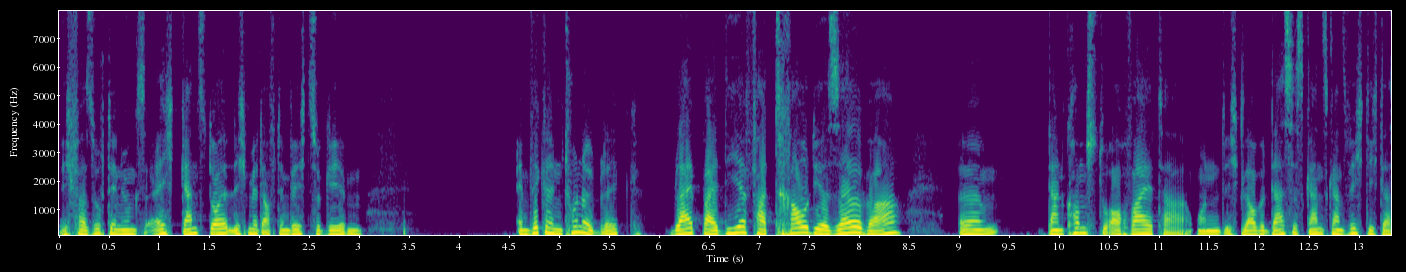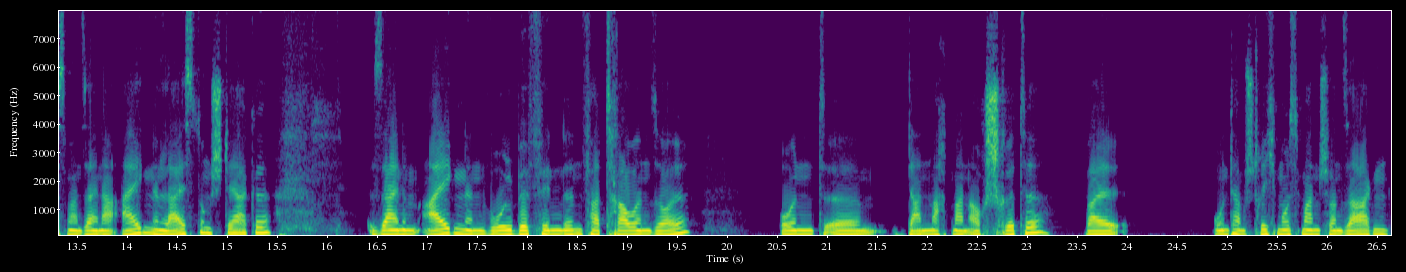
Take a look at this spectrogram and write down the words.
Ich versuche den Jungs echt ganz deutlich mit auf den Weg zu geben, entwickel einen Tunnelblick, bleib bei dir, vertrau dir selber, ähm, dann kommst du auch weiter. Und ich glaube, das ist ganz, ganz wichtig, dass man seiner eigenen Leistungsstärke seinem eigenen Wohlbefinden vertrauen soll. Und ähm, dann macht man auch Schritte, weil unterm Strich muss man schon sagen,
